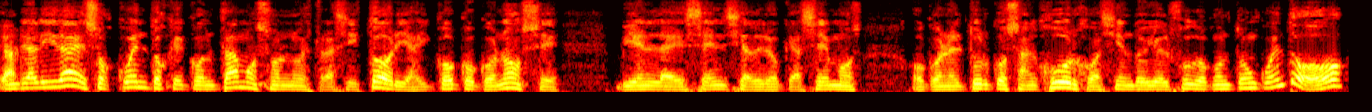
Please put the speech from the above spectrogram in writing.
En realidad esos cuentos que contamos son nuestras historias y Coco conoce bien la esencia de lo que hacemos o con el turco Sanjurjo haciendo hoy el fútbol con todo un cuento o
